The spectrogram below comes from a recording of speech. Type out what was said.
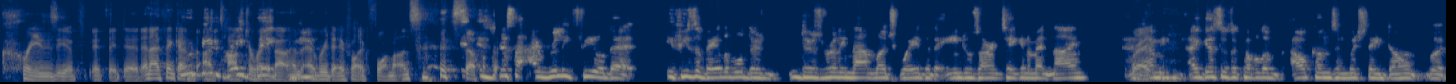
crazy if, if they did. And I think I've, I've talked to Ray about him every day for like four months. so it's just I really feel that if he's available, there's there's really not much way that the Angels aren't taking him at nine. Right. I mean, I guess there's a couple of outcomes in which they don't, but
